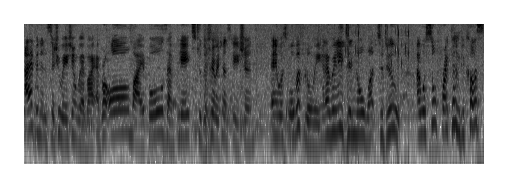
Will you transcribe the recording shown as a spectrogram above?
I've been in a situation whereby I brought all my bowls and plates to the tray return station and it was overflowing and I really didn't know what to do. I was so frightened because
